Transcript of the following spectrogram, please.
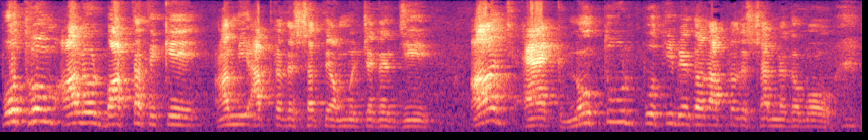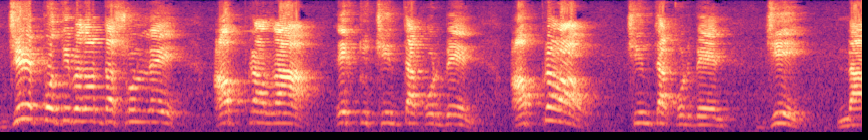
প্রথম আলোর বার্তা থেকে আমি আপনাদের সাথে অমল চ্যাটার্জি। আজ এক নতুন প্রতিবেদন আপনাদের সামনে দেব। যে প্রতিবেদনটা শুনলে আপনারা একটু চিন্তা করবেন, আপনারাও চিন্তা করবেন যে, না,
